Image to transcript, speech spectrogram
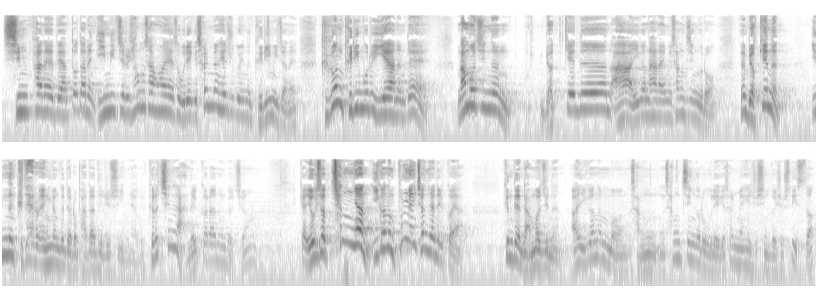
심판에 대한 또 다른 이미지를 형상화해서 우리에게 설명해 주고 있는 그림이잖아요. 그건 그림으로 이해하는데 나머지는 몇 개는 아 이건 하나님의 상징으로 몇 개는 있는 그대로 액면 그대로 받아들일 수 있냐고요. 그렇지는 않을 거라는 거죠. 그러니까 여기서 천년 이거는 분명히 천년일 거야. 근데 나머지는 아 이거는 뭐 상, 상징으로 우리에게 설명해 주신 것일 수 있어.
